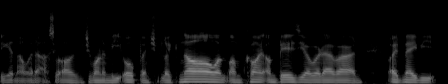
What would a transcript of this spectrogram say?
you know I'd ask, "Oh, do you want to meet up?" And she'd be like, "No, I'm I'm kind I'm busy or whatever," and I'd maybe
